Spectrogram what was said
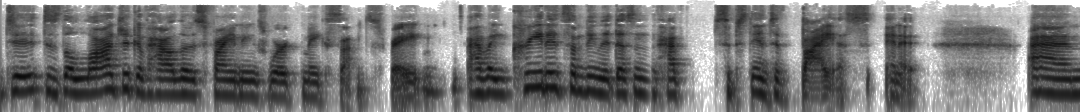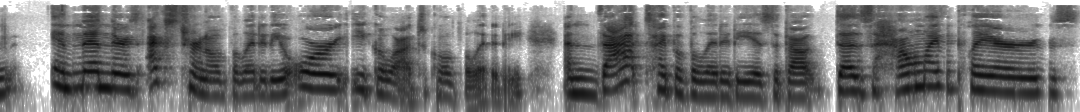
do, does the logic of how those findings work make sense, right? Have I created something that doesn't have substantive bias in it? Um, and then there's external validity or ecological validity. And that type of validity is about does how my players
